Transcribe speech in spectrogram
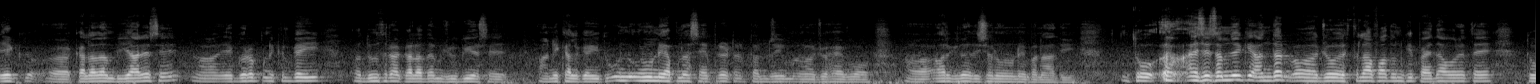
एक कलादम बी आर ए से एक ग्रुप निकल गई और दूसरा कलादम ए से निकल गई। तो उन, उन्होंने अपना सेपरेट तंजीम जो है वो ऑर्गेनाइजेशन उन्होंने बना दी। तो ऐसे समझें कि अंदर जो इख्तलाफात उनकी पैदा हो रहे थे तो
